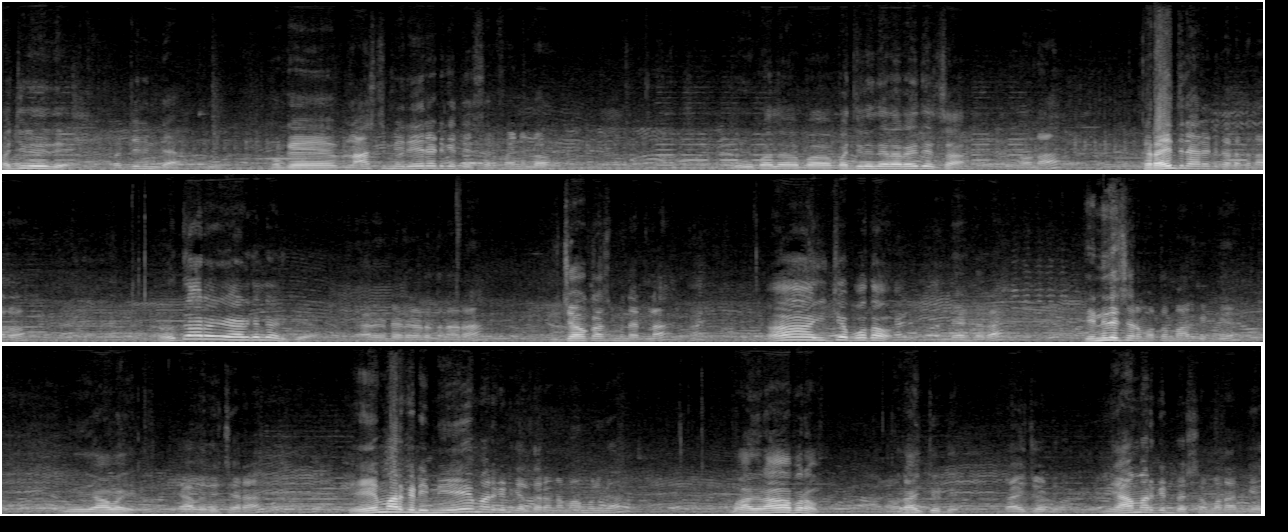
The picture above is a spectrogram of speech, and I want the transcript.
పద్దెనిమిది పద్దెనిమిదా? ఓకే లాస్ట్ మీరు ఏ రేట్కి అయితే సార్ ఫైనల్లో పద్దెనిమిదిన్నర అయితే ఇచ్చా అవునా? రైతులు ఏ రేట్ కడుతున్నారు? అవుతారు అడిగండి అడిగి. రేట్ కడుతున్నారా? ఇచ్చే అవకాశం ఉంది అట్లా? ఇచ్చే పోతాం. అంతే అంటారా? ఎన్ని తెచ్చారు మొత్తం మార్కెట్కి? యాభై. యాభై తెచ్చారా? ఏ మార్కెట్? మీ ఏ మార్కెట్కి వెళ్తారన్న మామూలుగా? మాది అవునా? Rayachoti. Rayachoti. Yeah market best అమ్మడానికి?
